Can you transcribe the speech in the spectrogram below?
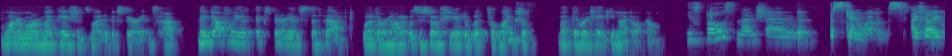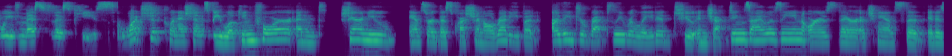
one or more of my patients might have experienced that. They definitely have experienced the theft, whether or not it was associated with the length of what they were taking, I don't know. You've both mentioned the skin wounds. I feel like we've missed this piece. What should clinicians be looking for? And Sharon, you answered this question already, but are they directly related to injecting xylazine, or is there a chance that it is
